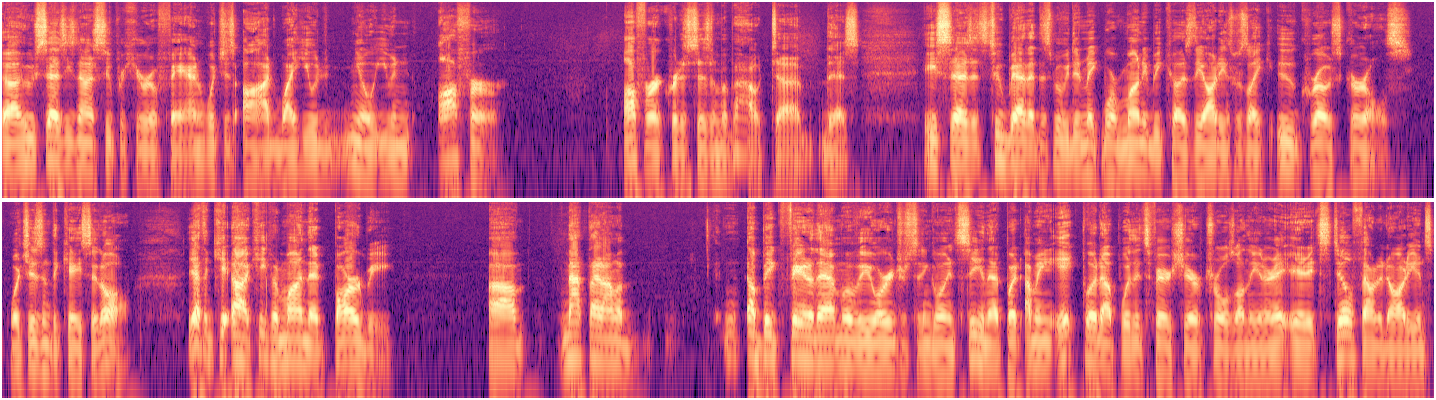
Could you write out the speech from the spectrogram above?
Uh, who says he's not a superhero fan, which is odd. Why he would, you know, even offer offer a criticism about uh, this. He says it's too bad that this movie didn't make more money because the audience was like, ooh, gross girls, which isn't the case at all. You have to uh, keep in mind that Barbie, um, not that I'm a a big fan of that movie or interested in going and seeing that, but I mean, it put up with its fair share of trolls on the internet, and it still found an audience,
